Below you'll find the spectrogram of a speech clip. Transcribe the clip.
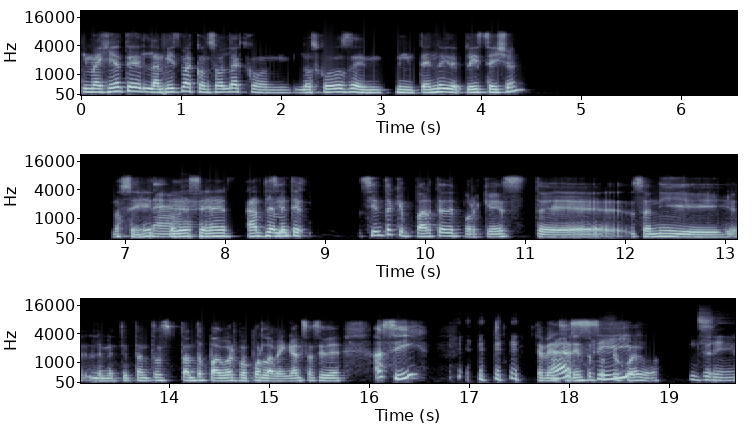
imagínate la misma consola con los juegos de Nintendo y de PlayStation. No sé, Nah. puede ser ampliamente. Siento, siento que parte de por qué este Sony le metió tantos, tanto power fue por la venganza así de ah sí te venceré en tu ¿Ah, sí? propio juego. Sí,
